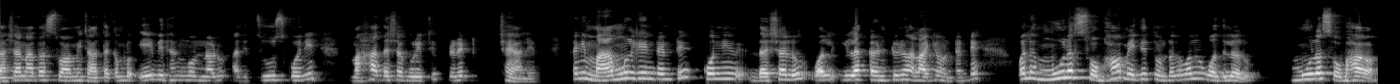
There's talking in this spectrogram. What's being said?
దశనాథ స్వామి జాతకంలో ఏ విధంగా ఉన్నాడు? అది చూసుకొని మహాదశ గురించి ప్రిడిక్ట్ చేయాలి. కానీ మామూలుగా ఏంటంటే కొన్ని దశలు వాళ్ళు ఇలా కంటిన్యూ అలాగే ఉంటాయంటే వాళ్ళ మూల స్వభావం ఏదైతే ఉంటుందో వాళ్ళు వదలరు. మూల స్వభావం.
